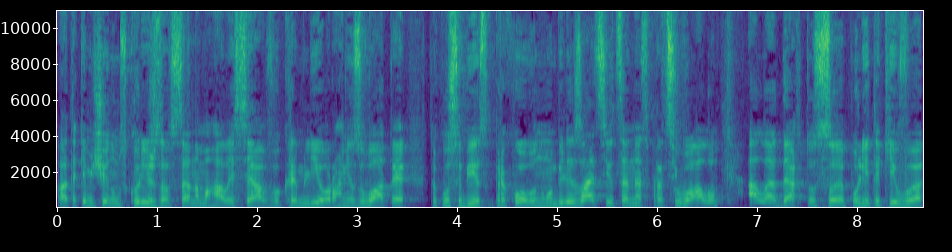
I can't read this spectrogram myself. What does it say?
Таким чином, скоріш за все, намагалися в Кремлі організувати таку собі приховану мобілізацію. Це не спрацювало, але дехто з політиків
